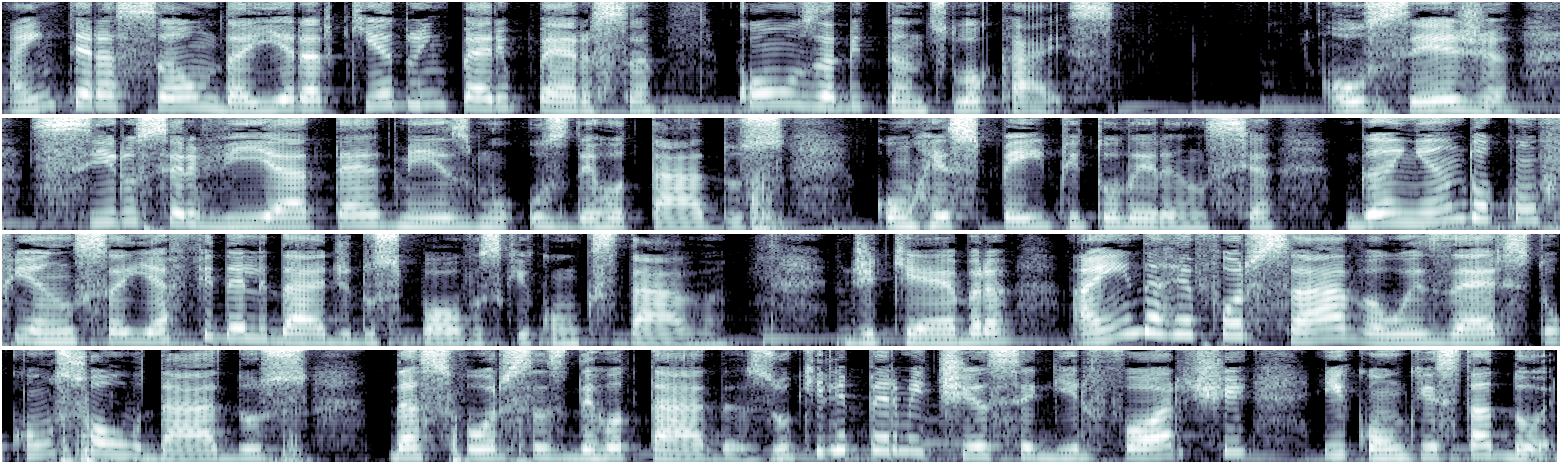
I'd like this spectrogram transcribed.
a interação da hierarquia do Império Persa com os habitantes locais. Ou seja, Ciro servia até mesmo os derrotados, com respeito e tolerância, ganhando a confiança e a fidelidade dos povos que conquistava. De quebra, ainda reforçava o exército com soldados das forças derrotadas, o que lhe permitia seguir forte e conquistador.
